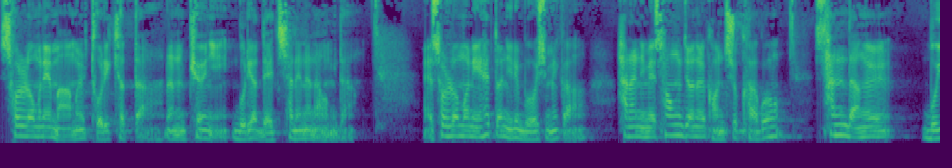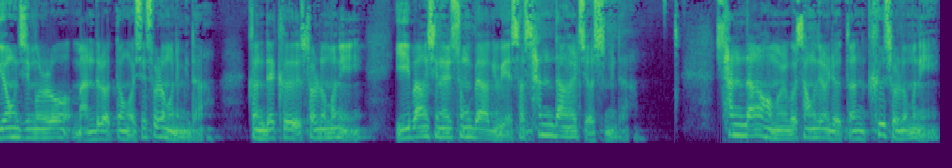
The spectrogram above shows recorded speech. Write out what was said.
솔로몬의 마음을 돌이켰다라는 표현이 무려 네 차례나 나옵니다. 솔로몬이 했던 일이 무엇입니까? 하나님의 성전을 건축하고 산당을 무용지물로 만들었던 것이 솔로몬입니다. 그런데 그 솔로몬이 이방신을 숭배하기 위해서 산당을 지었습니다. 산당을 허물고 성전을 지었던 그 솔로몬이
